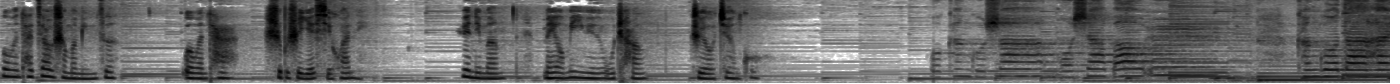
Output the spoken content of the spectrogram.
问问他叫什么名字？问问他是不是也喜欢你？愿你们没有命运无常，只有眷顾。我看过沙漠下暴雨，看过大海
